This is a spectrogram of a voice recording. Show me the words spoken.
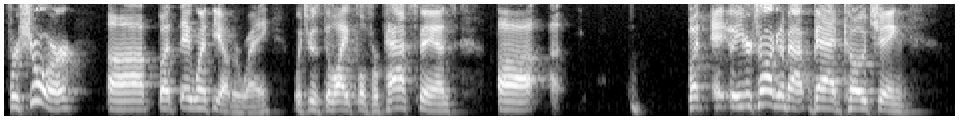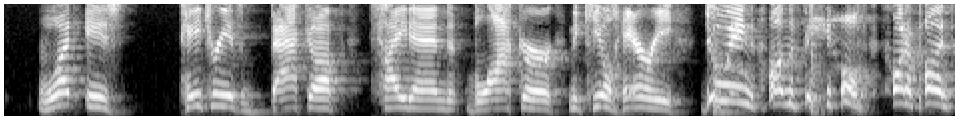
for sure, uh, but they went the other way which was delightful for Pats fans. Uh, but if you're talking about bad coaching, what is Patriots backup tight end blocker N'Keal Harry doing on the field on a punt?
